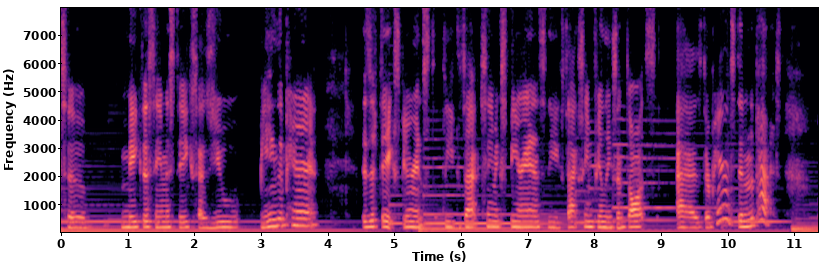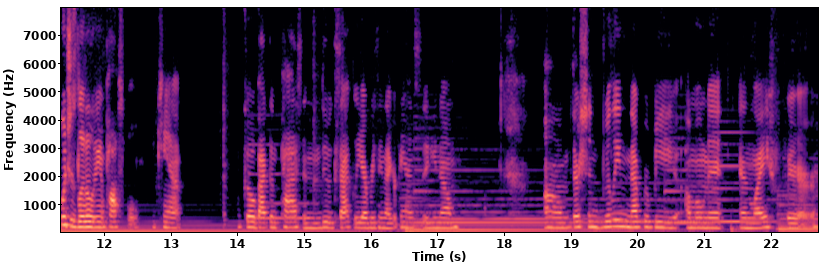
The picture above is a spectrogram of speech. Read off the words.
to make the same mistakes as you being the parent is if they experienced the exact same experience, the exact same feelings and thoughts as their parents did in the past, which is literally impossible. You can't go back in the past and do exactly everything that your parents did, you know. Um, there should really never be a moment in life where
